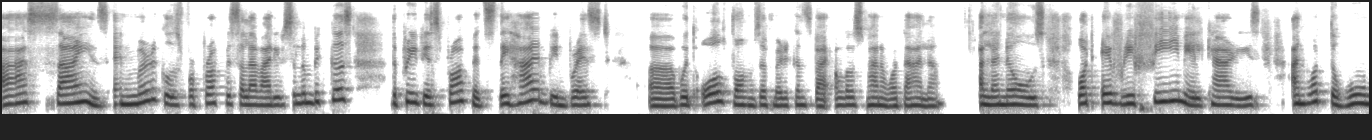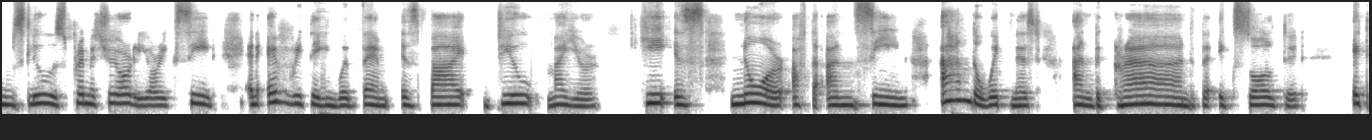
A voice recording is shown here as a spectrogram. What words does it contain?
as signs and miracles for Prophet Wasallam because the previous prophets, they had been blessed uh, with all forms of miracles by Allah subhanahu wa ta'ala. Allah knows what every female carries and what the wombs lose prematurely or exceed and everything with them is by due measure. He is knower of the unseen and the witnessed and the grand, the exalted. It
